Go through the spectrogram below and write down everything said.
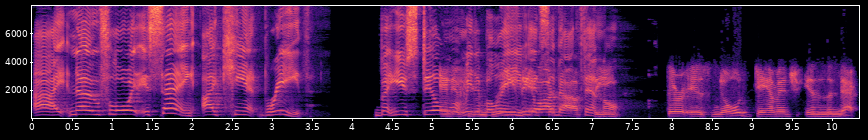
I know Floyd is saying, I can't breathe. But you still And want me to believe it's about fentanyl. There is no damage in the neck.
